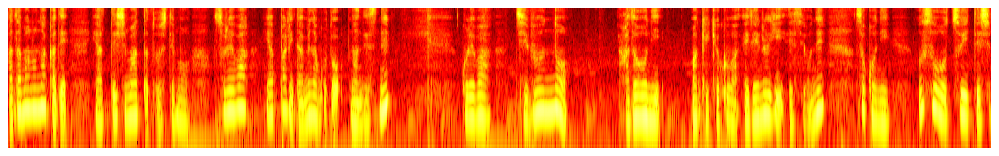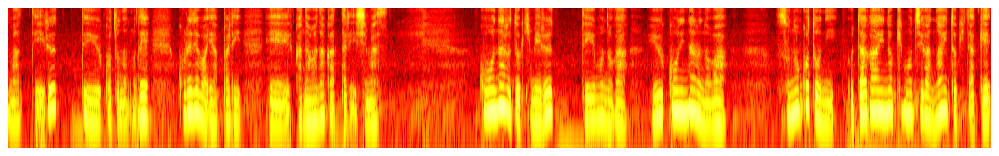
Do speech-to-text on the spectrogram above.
頭の中でやってしまったとしてもそれはやっぱりダメなことなんですね。これは自分の波動に、まあ、結局はエネルギーですよね。そこに嘘をついてしまっているっていうことなのでこれではやっぱり、えー、叶わなかったりします。こうなると決めるっていうものが有効になるのはそのことに疑いの気持ちがない時だけ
